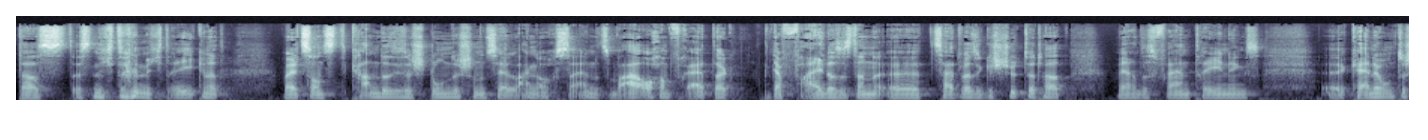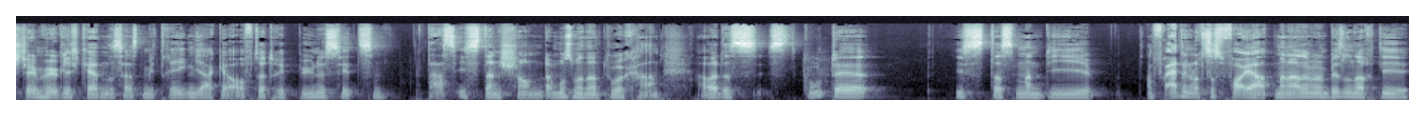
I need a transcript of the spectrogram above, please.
dass es nicht, nicht regnet weil sonst kann da diese Stunde schon sehr lang auch sein. Es war auch am Freitag der Fall, dass es dann äh, zeitweise geschüttet hat während des freien Trainings. Äh, keine Unterstellmöglichkeiten, das heißt mit Regenjacke auf der Tribüne sitzen. Das ist dann schon, da muss man dann durchhauen. Aber das Gute ist, dass man die am Freitag noch das Feuer hat. Man hat immer ein bisschen noch die,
